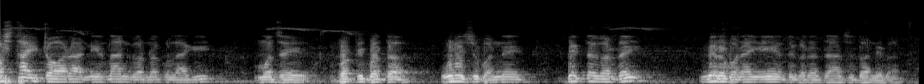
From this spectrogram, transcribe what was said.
अस्थायी टहरा निर्माण गर्नको लागि म चाहिँ प्रतिबद्ध हुनेछु भन्ने व्यक्त गर्दै मेरो भनाइ यहीँ अन्त्य गर्न चाहन्छु। धन्यवाद।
